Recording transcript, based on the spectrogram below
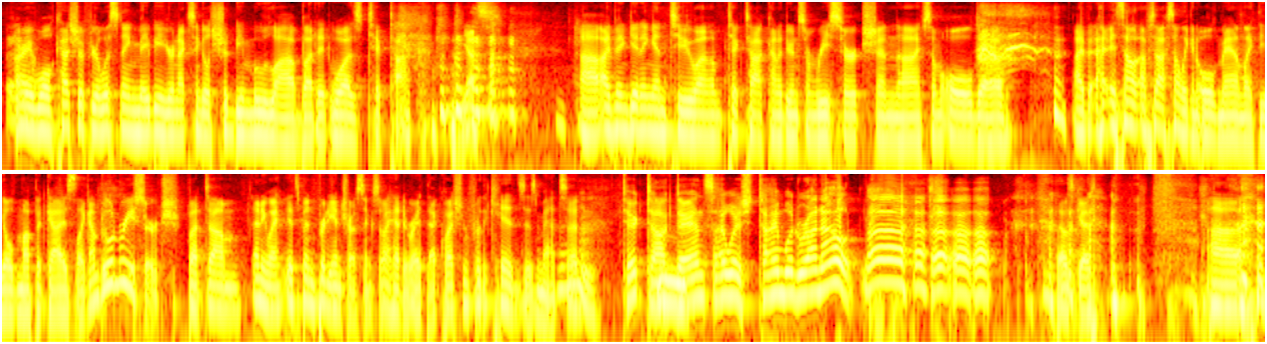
There All right. go. Well, Kesha, if you're listening, maybe your next single should be Moolah, but it was TikTok. yes. Uh, I've been getting into um, TikTok, kind of doing some research, and uh, I have some old. Uh, I've, it sound, I sound like an old man, like the old Muppet guys. Like I'm doing research, but um, anyway, it's been pretty interesting. So I had to write that question for the kids, as Matt said. TikTok dance. I wish time would run out. That was good. uh,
